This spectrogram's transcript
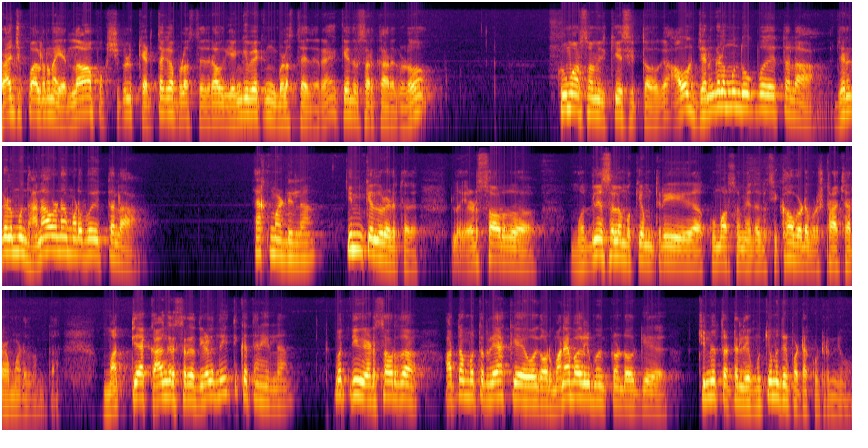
ರಾಜ್ಯಪಾಲರನ್ನ ಎಲ್ಲ ಪಕ್ಷಗಳು ಕೆಟ್ಟದಾಗ ಬಳಸ್ತಾ ಇದ್ದಾರೆ ಅವ್ರು ಹೆಂಗೆ ಬೇಕಂಗೆ ಬಳಸ್ತಾ ಇದ್ದಾರೆ ಕೇಂದ್ರ ಸರ್ಕಾರಗಳು. ಕುಮಾರಸ್ವಾಮಿ ಕೇಸ್ ಇತ್ತವಾಗ, ಅವಾಗ ಜನಗಳ ಮುಂದೆ ಹೋಗ್ಬೋದಿತ್ತಲ್ಲ? ಜನಗಳ ಮುಂದೆ ಅನಾವರಣ ಮಾಡ್ಬೋದಿತ್ತಲ್ಲ? ಯಾಕೆ ಮಾಡಲಿಲ್ಲ? ಇನ್ನು ಕೆಲವರು ಹೇಳ್ತಾರೆ, ಇಲ್ಲ, ಎರಡು ಸಾವಿರದ ಮೊದಲನೇ ಸಲ ಮುಖ್ಯಮಂತ್ರಿ ಕುಮಾರಸ್ವಾಮಿ ಆದಾಗ ಸಿಕ್ಕಾಪಟ್ಟೆ ಭ್ರಷ್ಟಾಚಾರ ಮಾಡಿದ್ರು ಅಂತ. ಮತ್ತೆ ಕಾಂಗ್ರೆಸ್ ಅದು ಹೇಳೋ ನೈತಿಕತೆನೇ ಇಲ್ಲ. ಮತ್ತು ನೀವು ಎರಡು ಸಾವಿರದ ಹತ್ತೊಂಬತ್ತರಲ್ಲಿ ಯಾಕೆ ಹೋಗಿ ಅವ್ರ ಮನೆ ಬಾಗಿಲು ಬಂದ್ಕೊಂಡು ಅವ್ರಿಗೆ ಚಿನ್ನ ತಟ್ಟಲ್ಲಿ ಮುಖ್ಯಮಂತ್ರಿ ಪಟ್ಟ ಕೊಟ್ರಿ ನೀವು?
